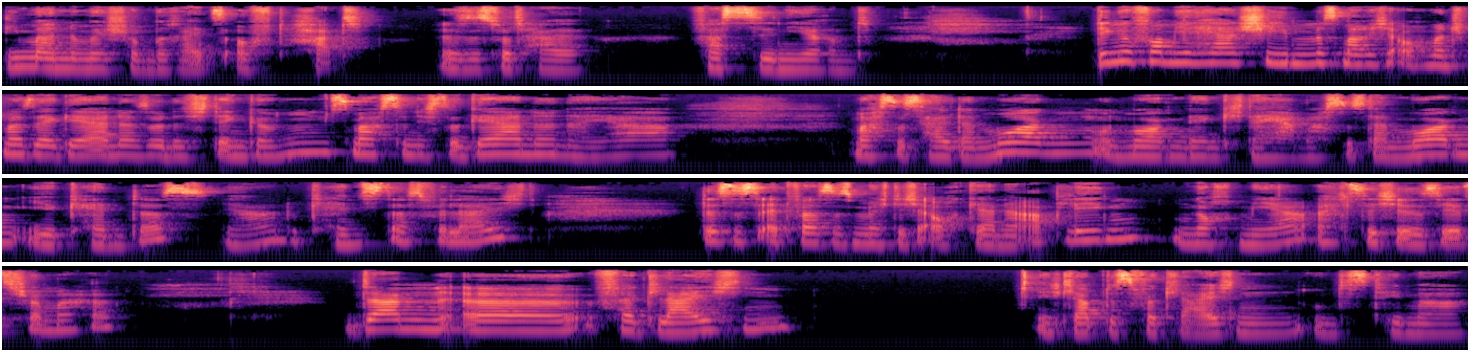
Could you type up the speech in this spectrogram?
die man nämlich schon bereits oft hat. Das ist total faszinierend. Dinge vor mir herschieben, das mache ich auch manchmal sehr gerne, so dass ich denke, hm, das machst du nicht so gerne, naja, machst es halt dann morgen und morgen denke ich, naja, machst es dann morgen, ihr kennt das, ja, du kennst das vielleicht. Das ist etwas, das möchte ich auch gerne ablegen, noch mehr, als ich es jetzt schon mache. Dann äh, vergleichen. Ich glaube, das Vergleichen und das Thema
